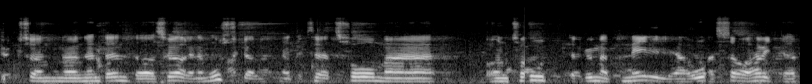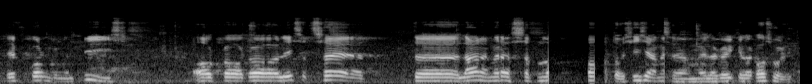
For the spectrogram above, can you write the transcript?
üks on nende enda sõjaline muskel, näiteks see, et Soome on kuutekümmet nelja USA hävitajat F kolmkümmend viis, aga ka lihtsalt see, et äh, Läänemerest saab NATO sisemees, see on meile kõigile kasulik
